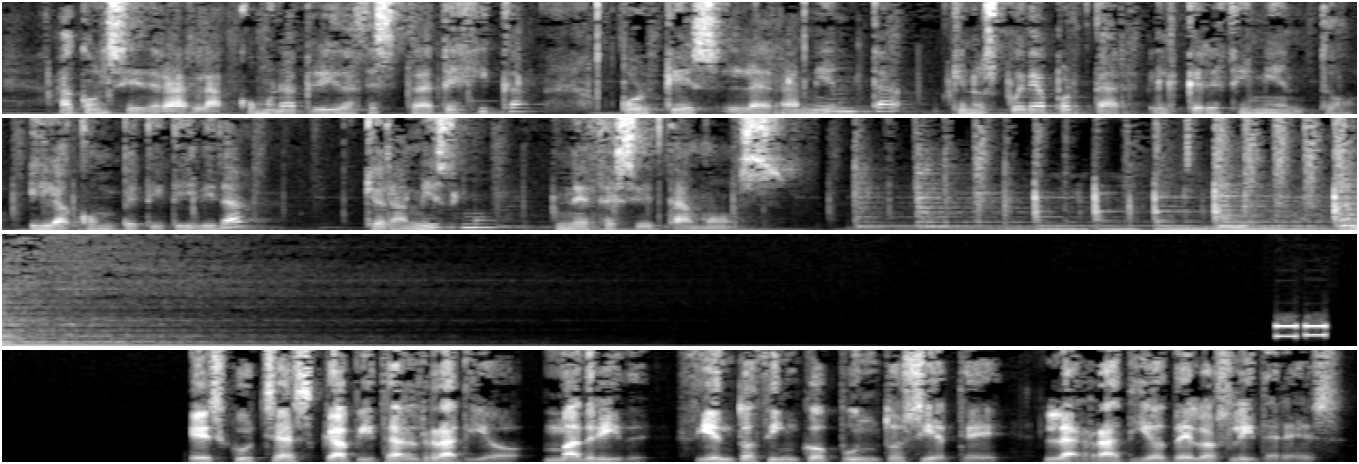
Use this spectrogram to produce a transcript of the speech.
a considerarla como una prioridad estratégica porque es la herramienta que nos puede aportar el crecimiento y la competitividad que ahora mismo necesitamos. Escuchas Capital Radio, Madrid 105.7, la radio de los líderes.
